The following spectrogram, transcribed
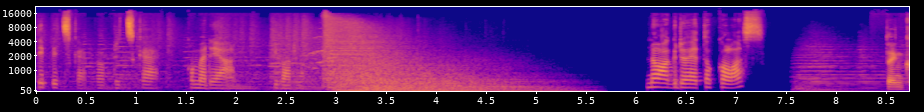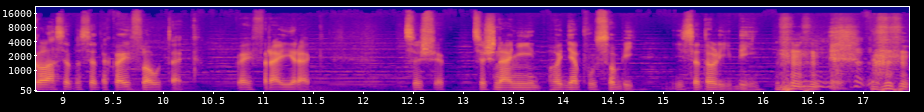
typické pro britské komediální divadlo. No a kdo je to kolas? Ten kolas je prostě takový floutek, takový frajírek, což, což na ní hodně působí. Jí se to líbí.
